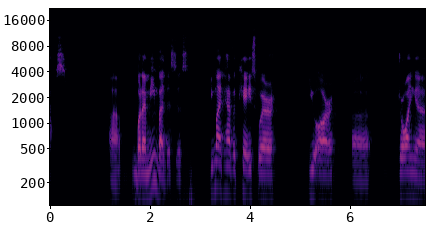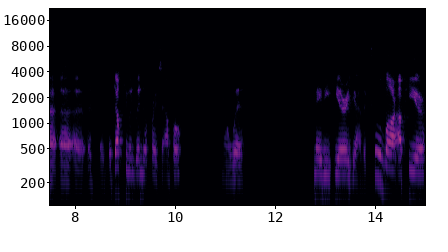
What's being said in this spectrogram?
apps. Uh, what I mean by this is you might have a case where you are uh, drawing a, a, a, a, document window, for example, you know, with maybe here you have a toolbar up here,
